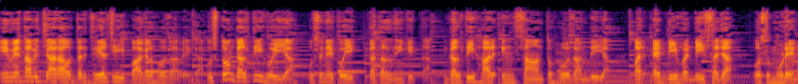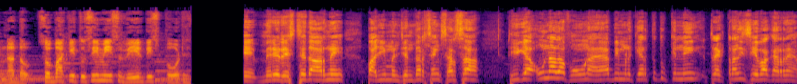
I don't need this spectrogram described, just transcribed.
ਇਵੇਂ ਤਾਂ ਵਿਚਾਰਾ ਉਧਰ ਜੇਲ੍ਹ 'ਚ ਹੀ ਪਾਗਲ ਹੋ ਜਾਵੇਗਾ। ਉਸ ਤੋਂ ਗਲਤੀ ਹੋਈ ਆ। ਉਸਨੇ ਕੋਈ ਕਤਲ ਨਹੀਂ ਕੀਤਾ। ਗਲਤੀ ਹਰ ਇਨਸਾਨ ਤੋਂ ਹੋ ਜਾਂਦੀ ਆ। ਪਰ ਐਡੀ ਵੱਡੀ ਸਜ਼ਾ ਉਸ ਮੁੰਡੇ ਨੂੰ ਨਾ ਦਿਓ। ਸੋ ਬਾਕੀ ਤੁਸੀਂ ਵੀ ਇਸ ਵੀਰ ਦੀ ਸਪੋਰਟ ਮੇਰੇ ਰਿਸ਼ਤੇਦਾਰ ਨੇ ਭਾਜੀ ਮਨਜਿੰਦਰ ਸਿੰਘ ਸਰਸਾ, ਠੀਕ ਹੈ ਉਹਨਾਂ ਦਾ ਫੋਨ ਆਇਆ ਵੀ ਮਨਕਿਰਤ ਤੂੰ ਕਿੰਨੀ ਟਰੈਕਟਰਾਂ ਦੀ ਸੇਵਾ ਕਰ ਰਿਹਾ।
